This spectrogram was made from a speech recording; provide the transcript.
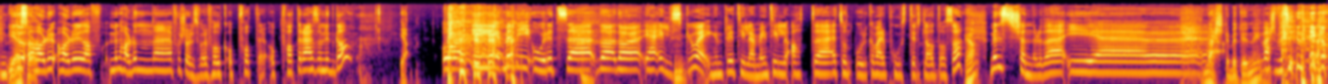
Du, Yes, har du, har du da, men har du en eh, forståelse for at folk oppfatter, oppfatter deg som litt gal? Ja. Og i, men i ordets eh, da, da, Jeg elsker jo egentlig tilnærming til at eh, et sånt ord kan være positivt ladd også. Ja. Men skjønner du det i uh, Verste betydning. Verste betydning.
